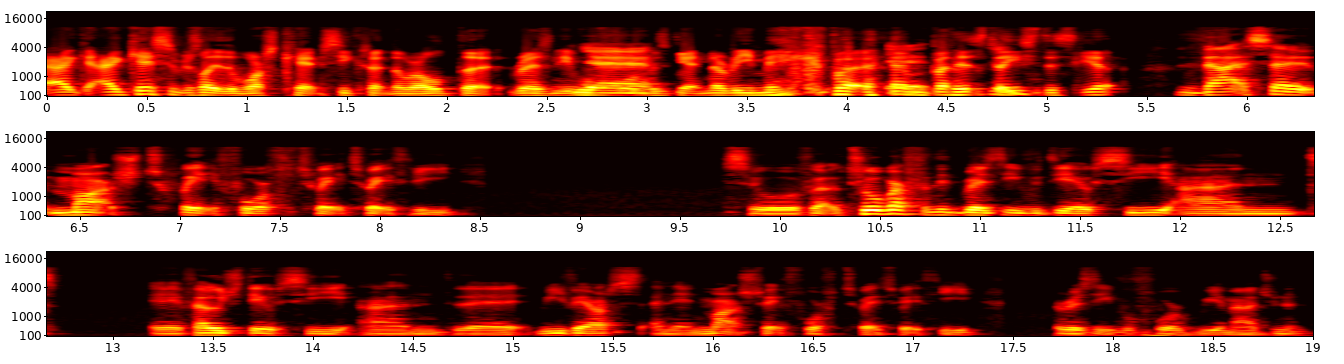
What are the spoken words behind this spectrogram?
I, I, guess it was like the worst kept secret in the world that Resident Evil yeah. 4 was getting a remake, but um, but it's nice to see it. That's out March twenty fourth, twenty twenty three. So we've got October for the Resident Evil DLC and uh, Village DLC and the Re:Verse, and then March twenty fourth, twenty twenty three for Resident Evil Four Reimagining.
